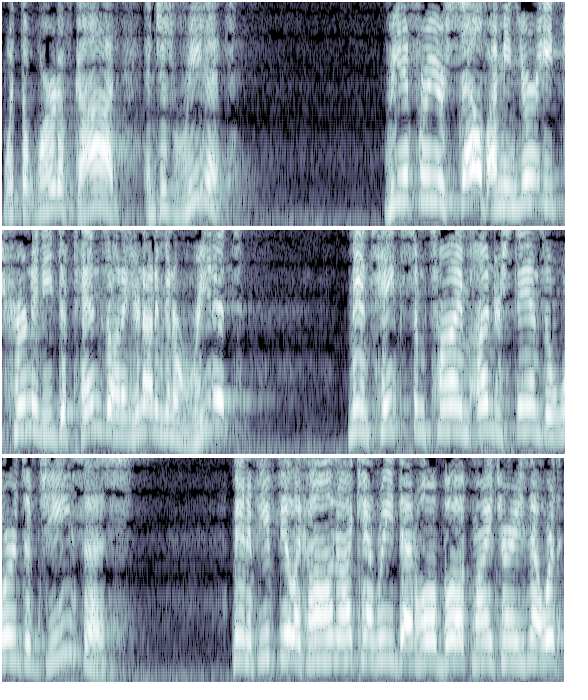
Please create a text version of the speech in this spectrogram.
with the Word of God and just read it. Read it for yourself. I mean, your eternity depends on it. You're not even going to read it. Man, take some time, understands the words of Jesus. Man, if you feel like, oh no, I can't read that whole book, my eternity's not worth it,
